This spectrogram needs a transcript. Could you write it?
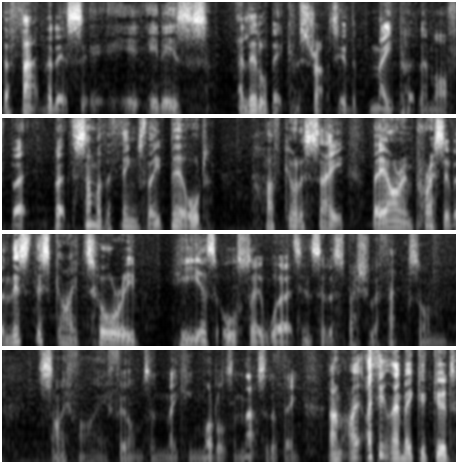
the fact that it's it, it is a little bit constructed may put them off, but but some of the things they build, I've got to say, they are impressive. And this this guy Tory, he has also worked in sort of special effects on sci-fi films and making models and that sort of thing. And I, I think they make a good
